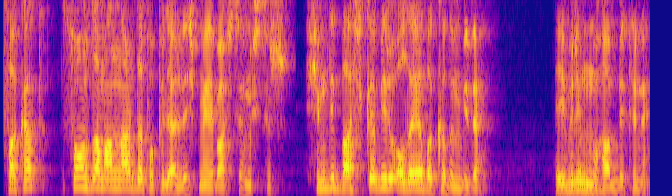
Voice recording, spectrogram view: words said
Fakat son zamanlarda popülerleşmeye başlamıştır. Şimdi başka bir olaya bakalım bir de. Evrim muhabbetine.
